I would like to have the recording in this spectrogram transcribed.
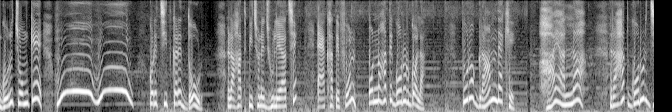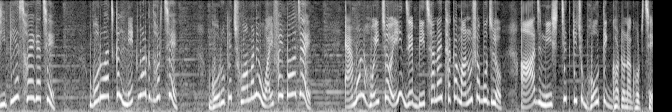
গরু চমকে হু হু করে চিৎকারে দৌড়। রাহাত পিছনে ঝুলে আছে, এক হাতে ফোন, অন্য হাতে গরুর গলা। পুরো গ্রাম দেখে। হায় আল্লাহ, রাহাত গরুর জিপিএস হয়ে গেছে। গরু আজকাল নেটওয়ার্ক ধরছে। গরুকে ছোঁয়া মানে ওয়াইফাই পাওয়া যায়। এমন হইচই যে বিছানায় থাকা মানুষও বুঝল, আজ নিশ্চিত কিছু ভৌতিক ঘটনা ঘটছে।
